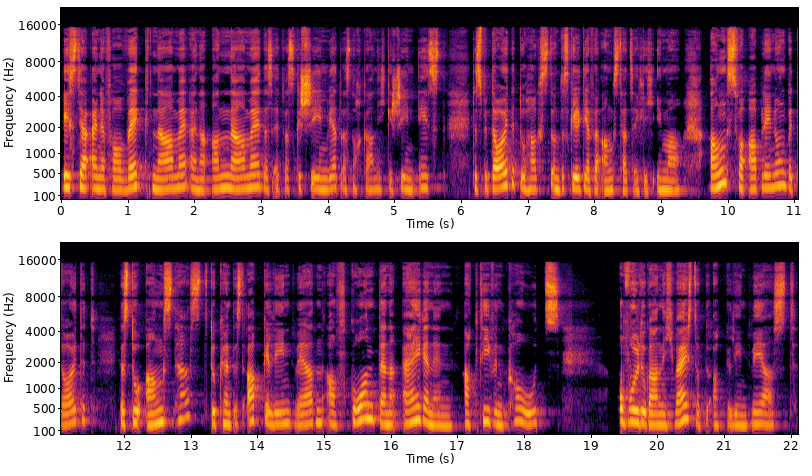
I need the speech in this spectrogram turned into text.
ist ja eine Vorwegnahme einer Annahme, dass etwas geschehen wird, was noch gar nicht geschehen ist. Das bedeutet, du hast, und das gilt ja für Angst tatsächlich immer, Angst vor Ablehnung bedeutet, dass du Angst hast, du könntest abgelehnt werden aufgrund deiner eigenen aktiven Codes, obwohl du gar nicht weißt, ob du abgelehnt wärst.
